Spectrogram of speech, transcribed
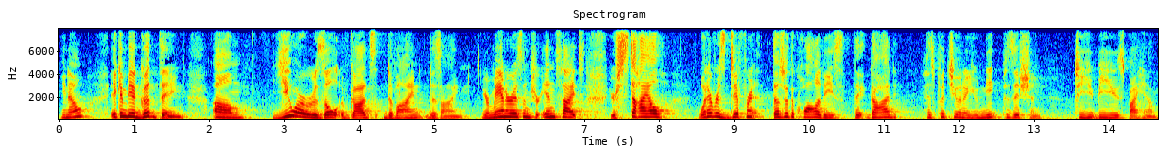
You know, it can be a good thing. Um, you are a result of God's divine design. Your mannerisms, your insights, your style, whatever's different, those are the qualities that God has put you in a unique position to be used by Him.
